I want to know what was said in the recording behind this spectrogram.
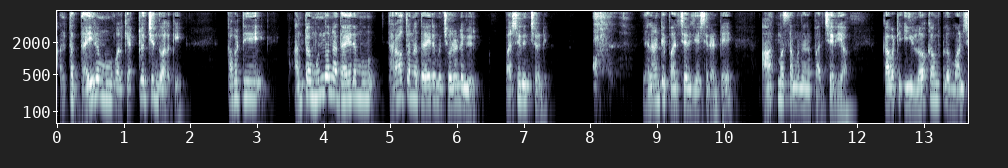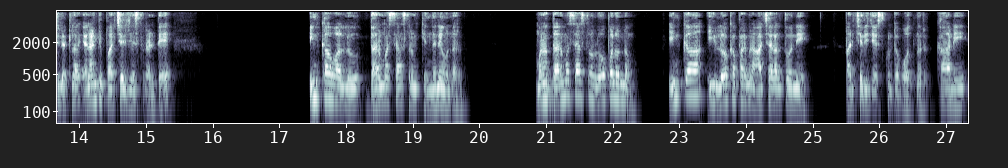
అంత ధైర్యము వాళ్ళకి ఎట్లొచ్చింది వాళ్ళకి? కాబట్టి అంత ముందున్న ధైర్యము తర్వాత ఉన్న ధైర్యము చూడండి మీరు. పరిశీలించండి. ఎలాంటి పరిచర్య చేశారంటే ఆత్మ సంబంధమైన పరిచర్య. కాబట్టి ఈ లోకంలో మనుషులు ఎట్లా ఎలాంటి పరిచయం చేస్తారంటే ఇంకా వాళ్ళు ధర్మశాస్త్రం కిందనే ఉన్నారు. మనం ధర్మశాస్త్రం లోపల ఉన్నాం. ఇంకా ఈ లోకపరమైన ఆచారాలతోనే పరిచర్య చేసుకుంటూ పోతున్నారు. కానీ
